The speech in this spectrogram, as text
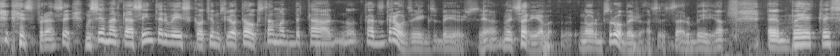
es prasīju, mums vienmēr tās intervijas, kaut jums ļoti augsts amats, bet tā, nu, tādas draudzīgas bijušas. Ja? Nu, es arī jau normas robežās, es ceru, bija. Ja? E, bet es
